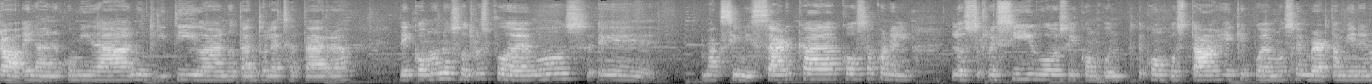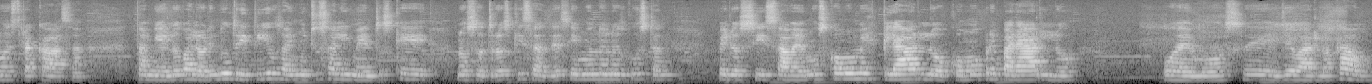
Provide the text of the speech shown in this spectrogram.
la comida nutritiva, no tanto la chatarra, de cómo nosotros podemos eh, maximizar cada cosa con el, los residuos, el compostaje que podemos sembrar también en nuestra casa. También los valores nutritivos, hay muchos alimentos que nosotros quizás decimos no nos gustan, pero si sabemos cómo mezclarlo, cómo prepararlo, podemos eh, llevarlo a cabo.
